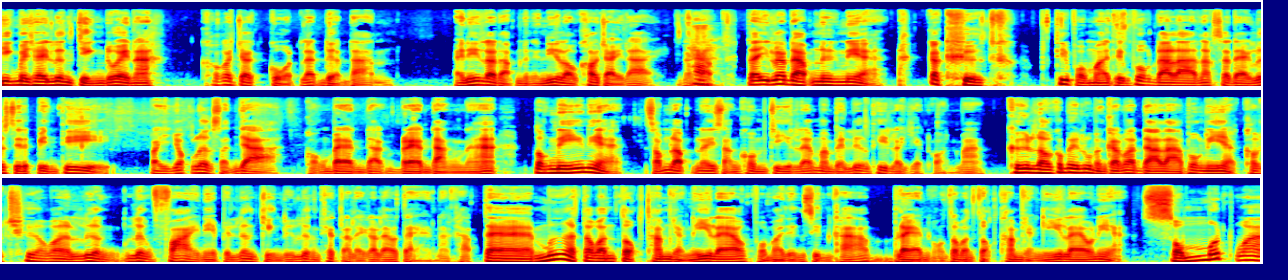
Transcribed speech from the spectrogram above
ยิ่งไม่ใช่เรื่องจริงด้วยนะเขาก็จะโกรธและเดือดดานอันนี้ระดับหนึ่งอันนี้เราเข้าใจได้นะครับแต่อีกระดับหนึ่งเนี่ยก็คือที่ผมหมายถึงพวกดารานักแสดงหรือศิลปินที่ ไปยกเลิกสัญญาของแบรนด์ดังแบรนด์ดังนะฮะ ตรงนี้เนี่ยสำหรับในสังคมจีนแล้วมันเป็นเรื่องที่ละเอียดอ่อนมาก คือเราก็ไม่รู้เหมือนกันว่าดาราพวกนี้อะเขาเชื่อว่าเรื่องเรื่องฝ้ายเนี่ยเป็นเรื่องจริงหรือเรื่องเท็จอะไรก็แล้วแต่นะครับ แต่เมื่อตะวันตกทำอย่างนี้แล้ว ผมหมายถึงสินค้าแบรนด์ของตะวันตกทำอย่างนี้แล้วเนี่ยสมมุติว่า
